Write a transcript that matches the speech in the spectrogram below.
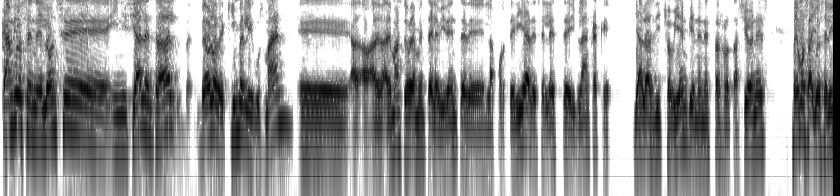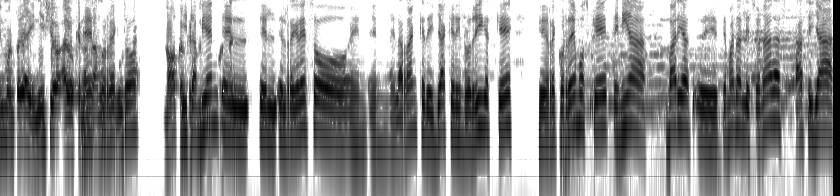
Cambios en el 11 inicial de entrada, veo lo de Kimberly Guzmán, eh, además de obviamente el evidente de la portería de Celeste y Blanca, que ya lo has dicho bien, vienen estas rotaciones. Vemos a Jocelyn Montoya de inicio, algo que nos es da correcto. ¿no? y también el, el, regreso en, en, el arranque de Jacqueline Rodríguez, que recordemos que tenía varias eh, semanas lesionadas, hace ya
